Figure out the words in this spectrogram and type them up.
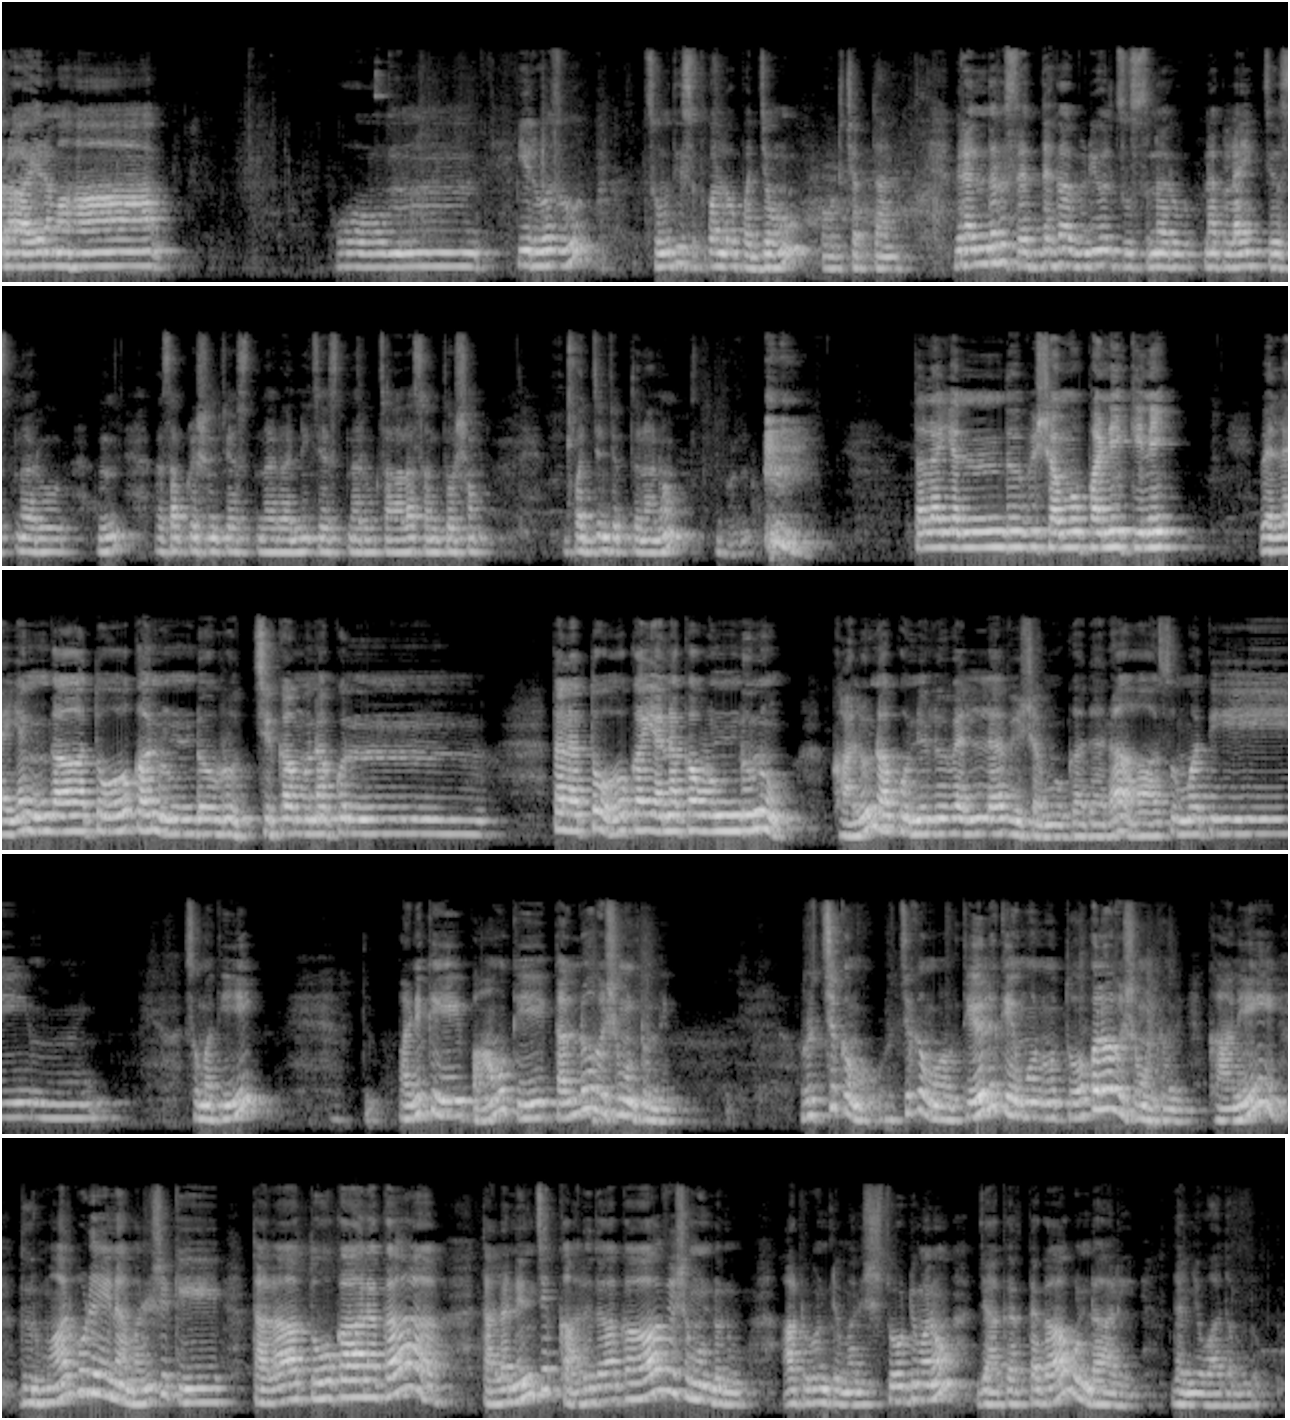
వెంకటేశ్వరాయ నమ. ఓం. ఈరోజు సుమతి శతకంలో పద్యం ఒకటి చెప్తాను. మీరందరూ శ్రద్ధగా వీడియోలు చూస్తున్నారు నాకు లైక్ చేస్తున్నారు సబ్స్క్రిప్షన్ చేస్తున్నారు అన్నీ చేస్తున్నారు. చాలా సంతోషం. పద్యం చెప్తున్నాను. తలయందు విషము పణికిని వెలయంగా తోకనుండు వృచ్చికమునకున్. తల తోక ఎనక ఉండును కలునకు నిలువెల్ల విషము కదరా సుమతి. సుమతి పనికి పాముకి తల్లు విషం ఉంటుంది రుచికము రుచికము తేలికేమోను తోకలో విషం ఉంటుంది కానీ దుర్మార్గుడైన మనిషికి తల తోకానక తల నుంచి కాలుదాకా విషముండును. అటువంటి మనిషితోటి మనం జాగ్రత్తగా ఉండాలి. ధన్యవాదములు.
